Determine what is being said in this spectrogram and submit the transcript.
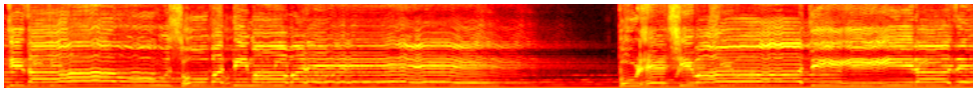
जिजाऊ सोबती मावळे. पुढे शिवाजी राजे.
